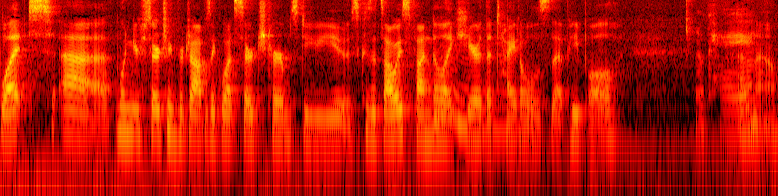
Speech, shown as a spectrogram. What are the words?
what uh, when you're searching for jobs, like what search terms do you use? Because it's always fun to like hear the Hmm. titles that people. Okay. I don't know.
